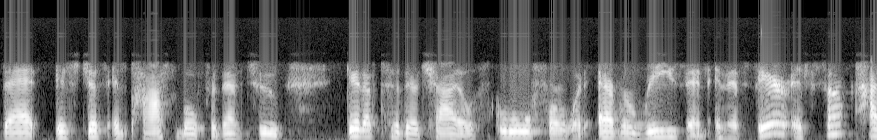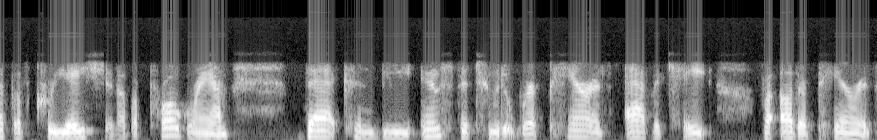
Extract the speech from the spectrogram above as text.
that it's just impossible for them to get up to their child's school for whatever reason. And if there is some type of creation of a program that can be instituted where parents advocate for other parents'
